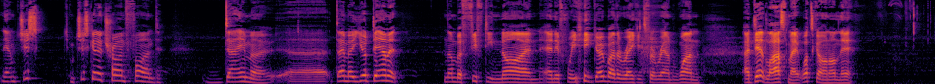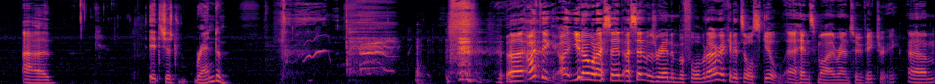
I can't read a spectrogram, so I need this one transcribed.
Now I'm just I'm just going to try and find Damo. Uh, Damo, you're down at number 59, and if we go by the rankings for round one, a dead last, mate. What's going on there? Uh, it's just random. Uh, I think uh, you know what I said. I said it was random before, but I reckon it's all skill. Uh, hence my round two victory. Um,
